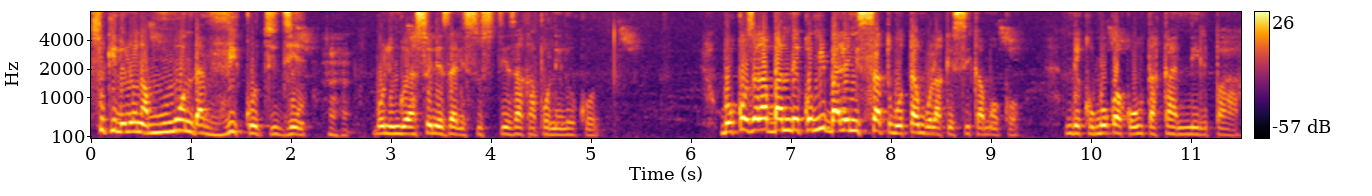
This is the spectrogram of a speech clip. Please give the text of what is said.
soki lelo na monde ya vie quotidien bolingo ya solo eza lisusu te ezaka mpona eloko oyo Bokozala bandeko mibale misato botambolaka esika moko. Ndeko moko akouta ka nil part.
